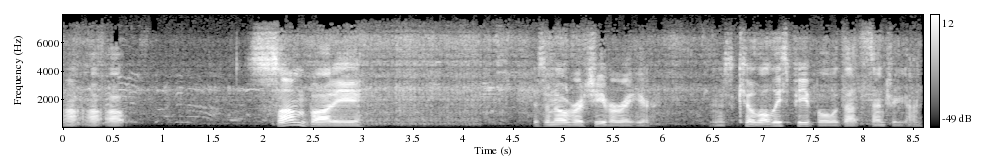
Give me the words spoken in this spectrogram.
Oh, oh, oh. Somebody is an overachiever right here. And just killed all these people with that sentry gun.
